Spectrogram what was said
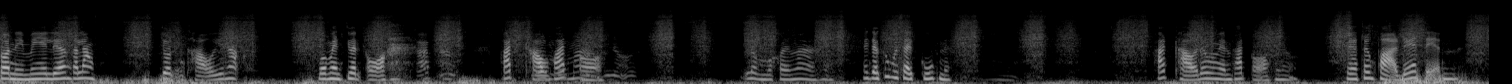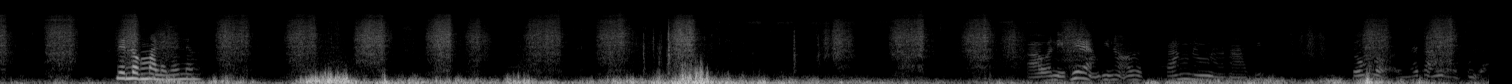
ตอนนี้ไม่ใช่เรื่องกำลังจดเขาอยู่เนาะบ่แมนจดออกพัดเขาพัดออกลมบ่ค่อยมากค่ะนี่จะขึ้นไปใส่กรุ๊ปเนี่ยพัดเขาได้บ่แมนพัดออกพี่น้องแต่ทั้งผ่าแดดแดดเล่นลมมาเลยนิดนึง เขาอันนี้แพงพี่น้องเออทั้งหนึ่งน่ะห้าสิบสองร้อยและทั้งเอาเปลือก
